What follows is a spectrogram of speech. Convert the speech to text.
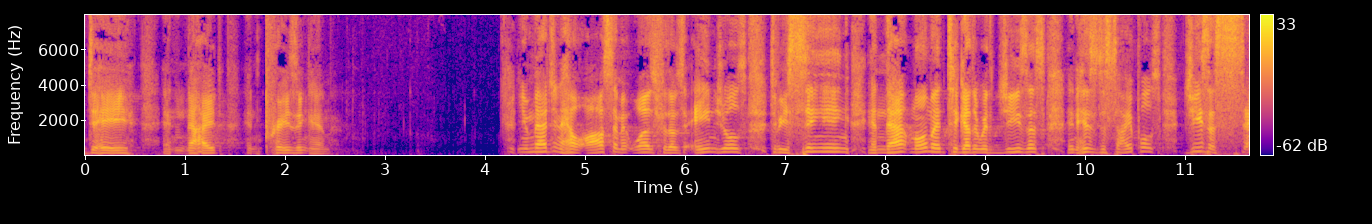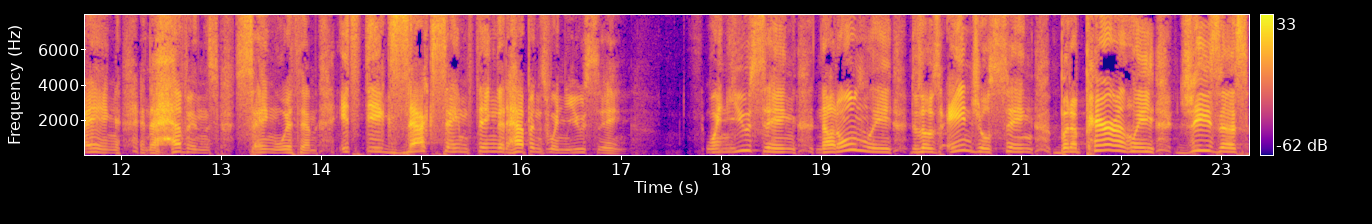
day and night and praising Him. You imagine how awesome it was for those angels to be singing in that moment together with Jesus and his disciples. Jesus sang, and the heavens sang with him. It's the exact same thing that happens when you sing when you sing, not only do those angels sing, but apparently Jesus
